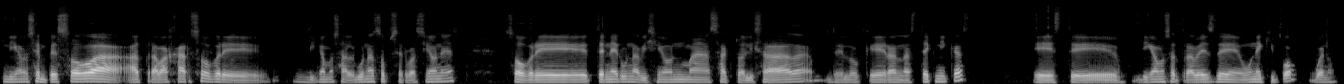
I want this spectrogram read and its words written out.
digamos, empezó a, a, trabajar sobre, digamos, algunas observaciones sobre tener una visión más actualizada de lo que eran las técnicas este, digamos, a través de un equipo, bueno,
